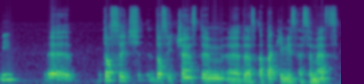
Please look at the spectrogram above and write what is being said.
i e, dosyć, dosyć częstym teraz atakiem jest SMS,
